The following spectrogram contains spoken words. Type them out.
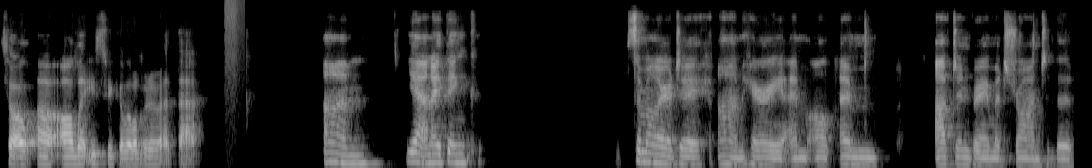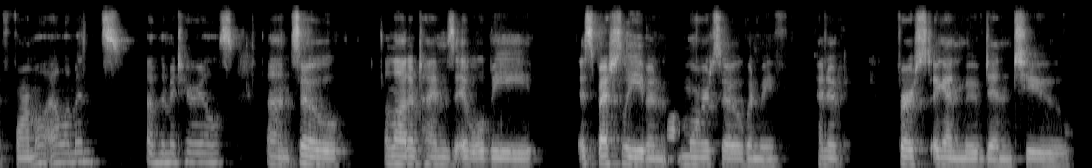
so I'll, I'll let you speak a little bit about that. Um, yeah, and I think similar to um, Harry, I'm all, I'm often very much drawn to the formal elements of the materials. Um, so a lot of times it will be, especially even more so when we've kind of first again moved into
